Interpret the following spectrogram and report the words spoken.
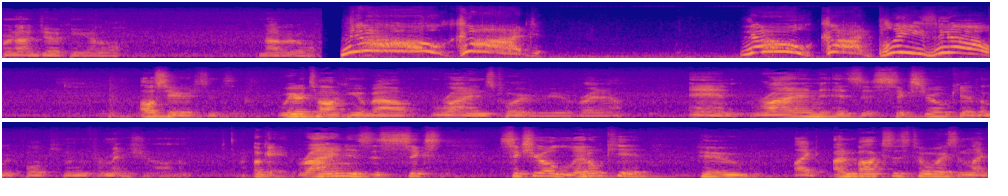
We're not joking at all. Not at all. No, God! No, God, please, no! all seriousness, we are talking about Ryan's toy review right now. And Ryan is this six year old kid. Let me pull up some information on him. Okay, Ryan is this six six year old little kid who like unboxes toys and like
